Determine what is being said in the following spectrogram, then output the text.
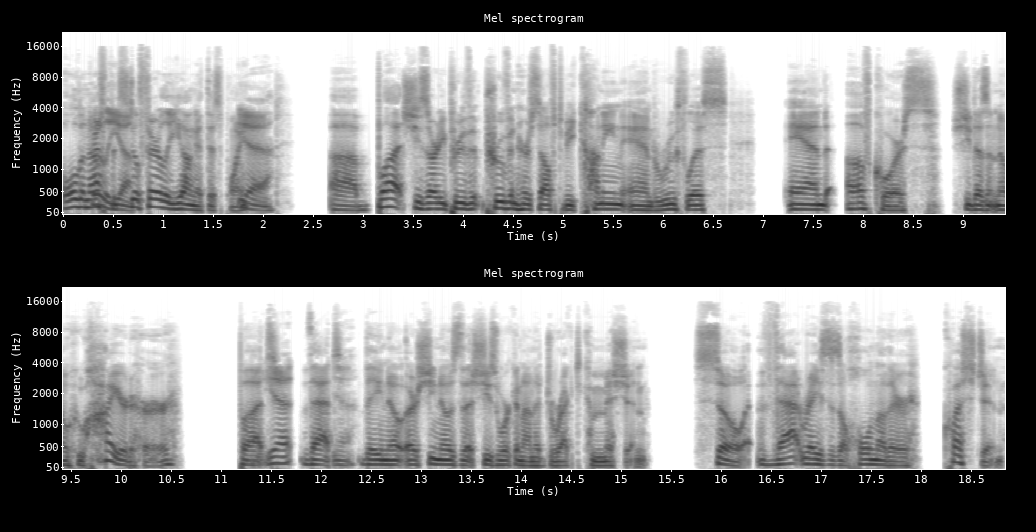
old enough, Fairly but young. still fairly young at this point. yeah. Uh, but she's already proven proven herself to be cunning and ruthless. And of course, she doesn't know who hired her, but that Yeah. they know, or she knows that she's working on a direct commission. So that raises a whole nother question.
